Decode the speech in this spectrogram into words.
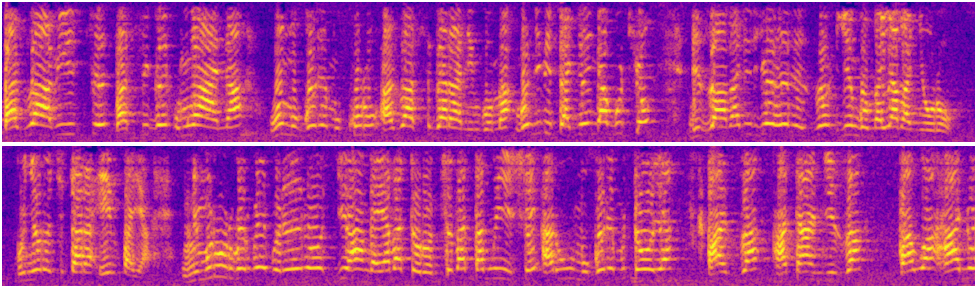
bazabitse basige umwana w'umugore mukuru azasigarana ingoma ngo nibitagenda gutyo rizaba ari ryo herezo ry'ingoma y'abanyoro bunyoro kitara empire ni muri urwo rwego rero gihanga yabatorotse batamwishe ari uw'umugore mutoya aza atangiza pawa hano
